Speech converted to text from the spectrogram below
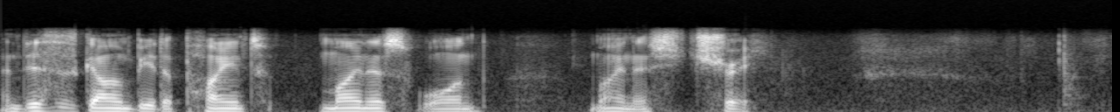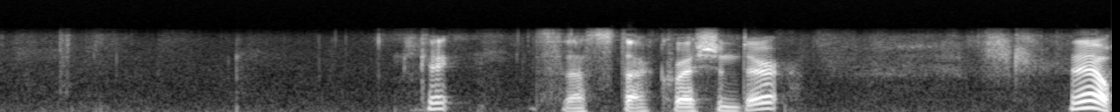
And this is going to be the point minus 1 minus 3. Okay, so that's that question there. Now,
